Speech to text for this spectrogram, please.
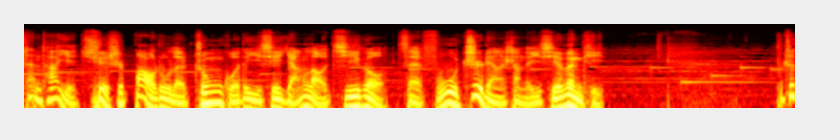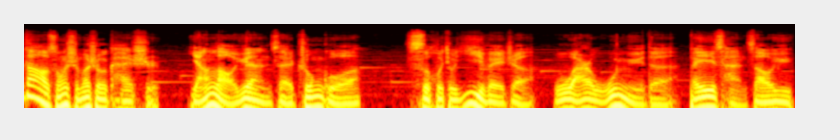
但它也确实暴露了中国的一些养老机构在服务质量上的一些问题。不知道从什么时候开始，养老院在中国似乎就意味着无儿无女的悲惨遭遇。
